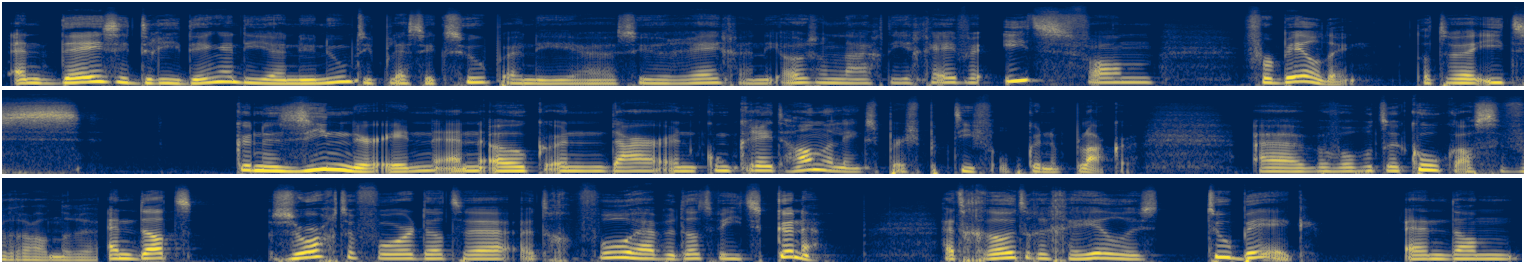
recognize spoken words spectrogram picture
En deze drie dingen die je nu noemt, die plastic soep en die uh, zure regen en die ozonlaag, die geven iets van verbeelding. Dat we iets kunnen zien erin en ook een, daar een concreet handelingsperspectief op kunnen plakken. Uh, bijvoorbeeld de koelkasten veranderen. En dat zorgt ervoor dat we het gevoel hebben dat we iets kunnen. Het grotere geheel is too big. En dan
